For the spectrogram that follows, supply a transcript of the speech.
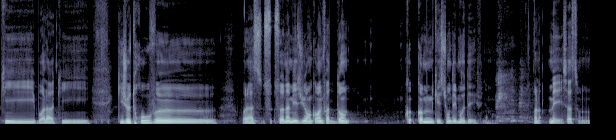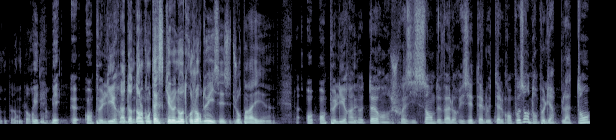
qui, voilà, qui, qui je trouve, euh, voilà, sonne à mes yeux, encore une fois, dans, comme une question démodée. Finalement. Voilà. Mais ça, on peut, on peut mais euh, on peut lire. Dans, le contexte qui est le nôtre aujourd'hui, c'est toujours pareil. On, peut lire un auteur en choisissant de valoriser telle ou telle composante. On peut lire Platon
